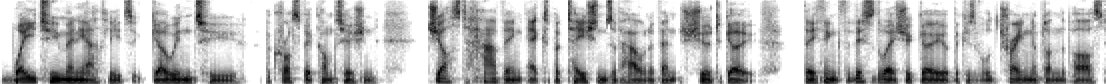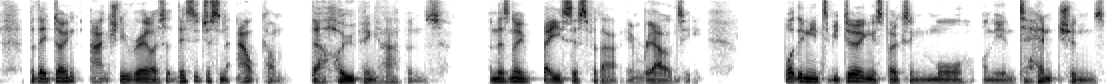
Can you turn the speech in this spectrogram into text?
Way too many athletes go into a CrossFit competition just having expectations of how an event should go. They think that this is the way it should go because of all the training I've done in the past, but they don't actually realize that this is just an outcome they're hoping happens. And there's no basis for that in reality what they need to be doing is focusing more on the intentions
